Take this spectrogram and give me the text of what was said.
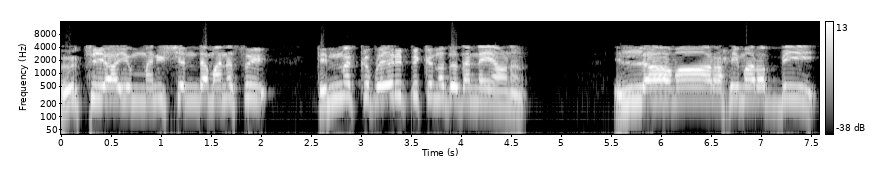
തീർച്ചയായും മനുഷ്യന്റെ മനസ്സ് തിന്മക്ക് പ്രേരിപ്പിക്കുന്നത് തന്നെയാണ്. റഹിമ റബ്ബി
